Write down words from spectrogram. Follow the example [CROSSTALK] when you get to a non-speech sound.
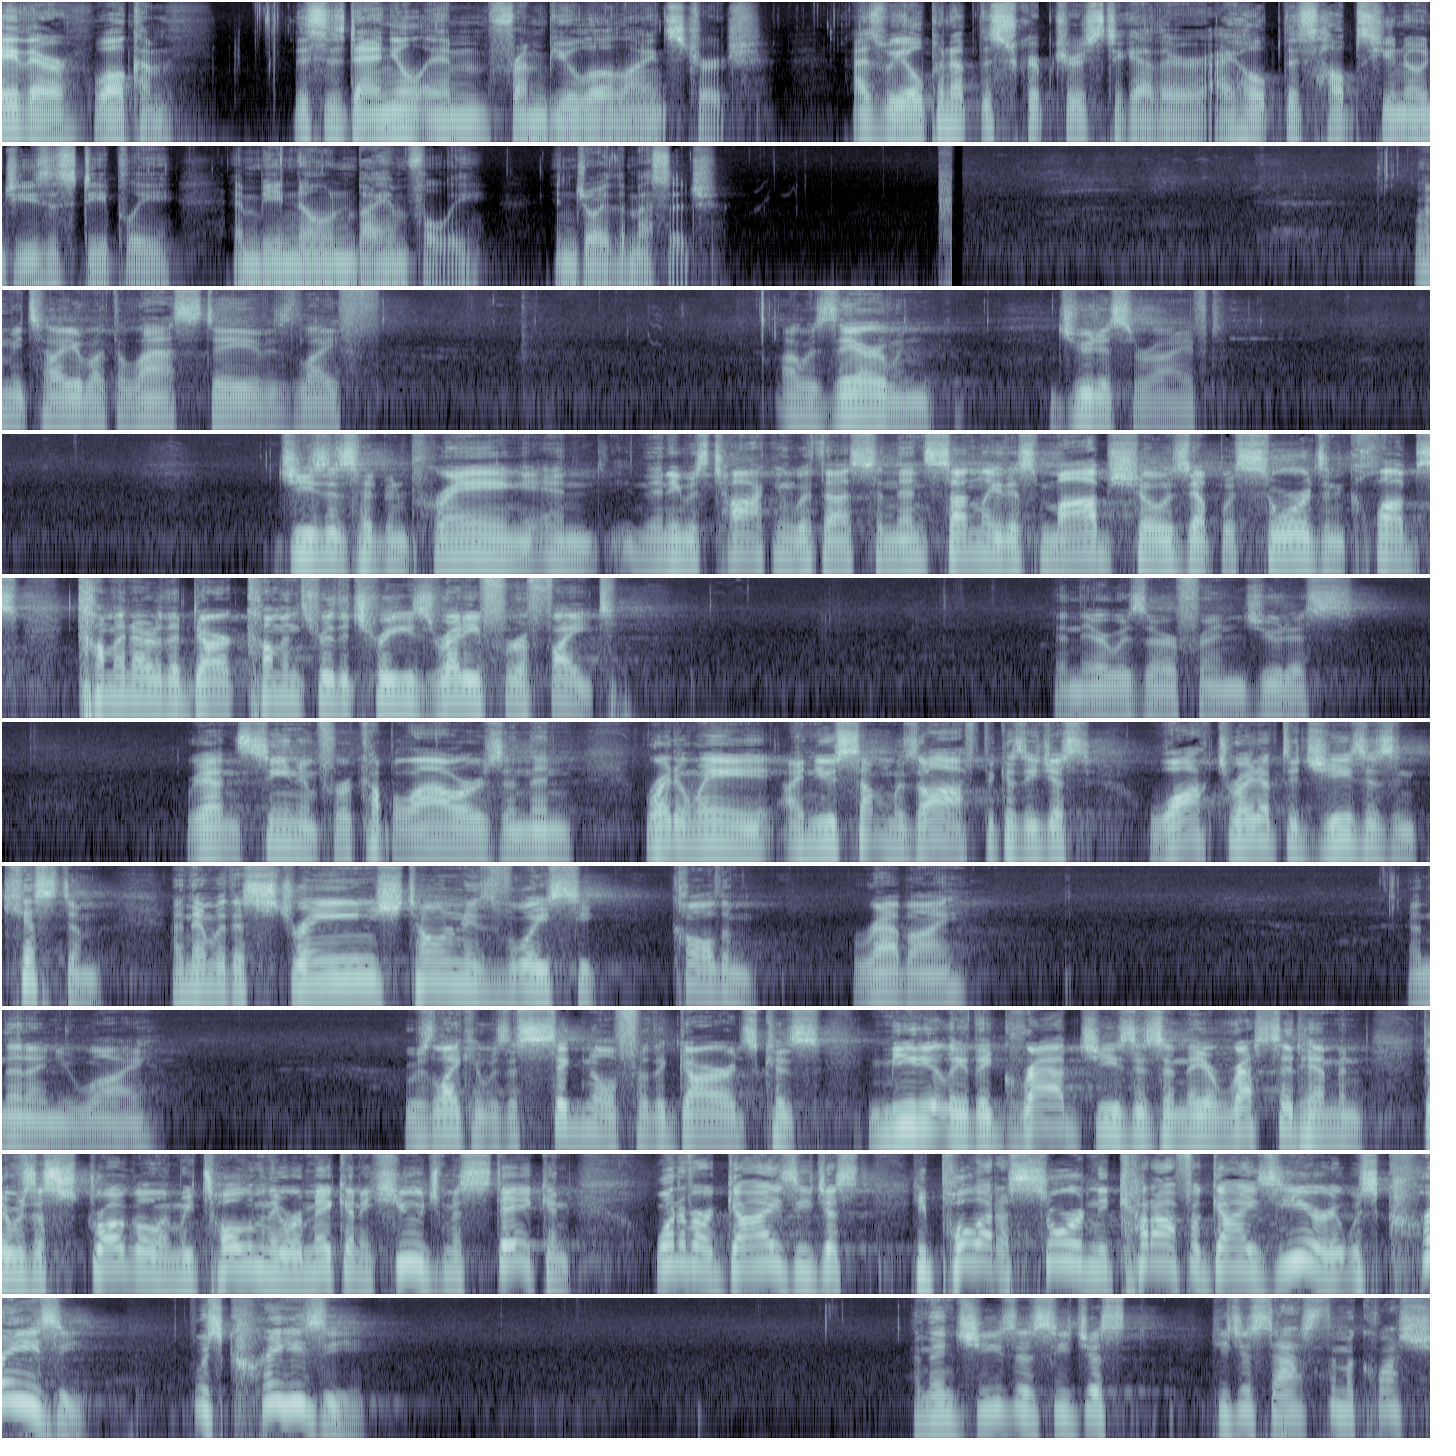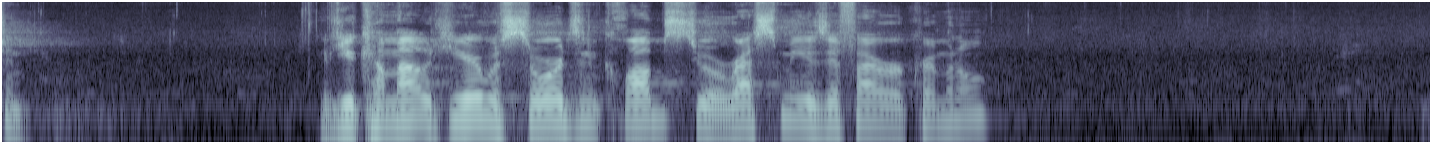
Hey there, welcome. This is Daniel M. from Beulah Alliance Church. As we open up the scriptures together, I hope this helps you know Jesus deeply and be known by him fully. Enjoy the message. Let me tell you about the last day of his life. I was there when Judas arrived. Jesus had been praying and then he was talking with us, and then suddenly this mob shows up with swords and clubs coming out of the dark, coming through the trees, ready for a fight. And there was our friend Judas. We hadn't seen him for a couple hours, and then right away I knew something was off because he just walked right up to Jesus and kissed him. And then, with a strange tone in his voice, he called him Rabbi. And then I knew why. It was like it was a signal for the guards because immediately they grabbed Jesus and they arrested him, and there was a struggle, and we told them they were making a huge mistake. And one of our guys, he just he pulled out a sword and he cut off a guy's ear. It was crazy. It was crazy. And then Jesus, he just he just asked them a question. If you come out here with swords and clubs to arrest me as if I were a criminal?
